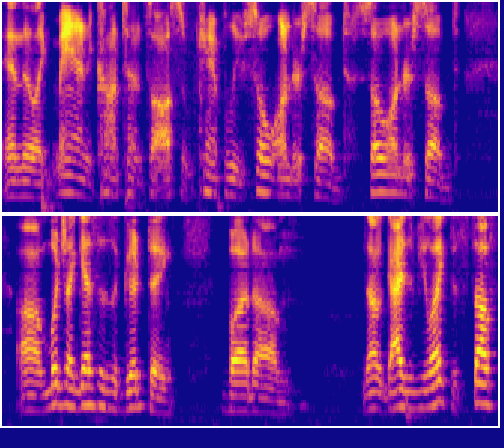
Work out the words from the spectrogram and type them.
and they're like, "Man, your content's awesome. Can't believe so undersubbed, so undersubbed," um, which I guess is a good thing. But um, now, guys, if you like this stuff,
